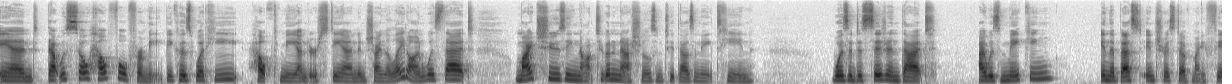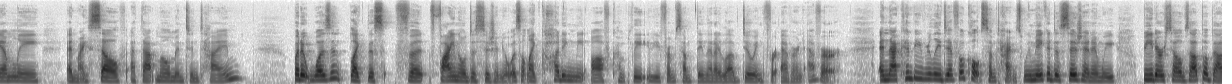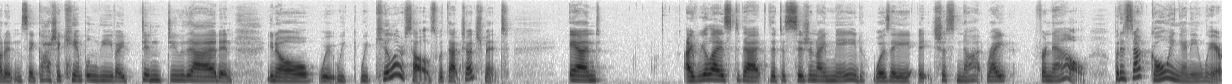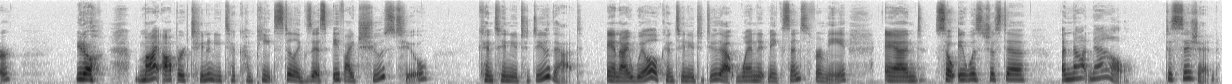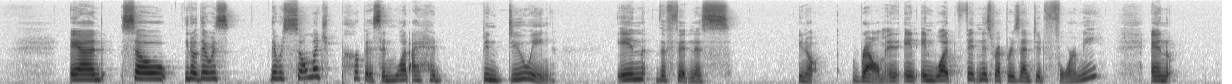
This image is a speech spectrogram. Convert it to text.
And that was so helpful for me because what he helped me understand and shine the light on was that my choosing not to go to nationals in 2018 was a decision that I was making in the best interest of my family and myself at that moment in time. But it wasn't like this f- final decision. It wasn't like cutting me off completely from something that I love doing forever and ever. And that can be really difficult sometimes. We make a decision and we beat ourselves up about it and say, gosh, I can't believe I didn't do that. And, you know, we, we, we kill ourselves with that judgment. And I realized that the decision I made was a, it's just not right for now, but it's not going anywhere. You know, my opportunity to compete still exists if I choose to continue to do that. And I will continue to do that when it makes sense for me. And so it was just a, a not now decision. And so, you know, there was there was so much purpose in what I had been doing in the fitness, you know, realm, in, in, in what fitness represented for me and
